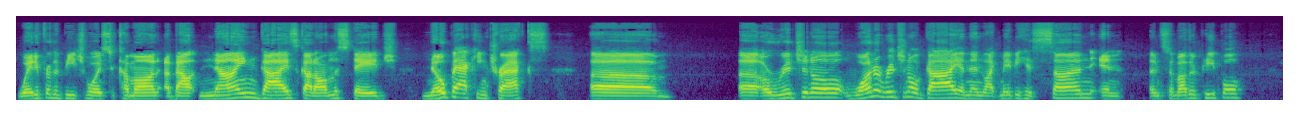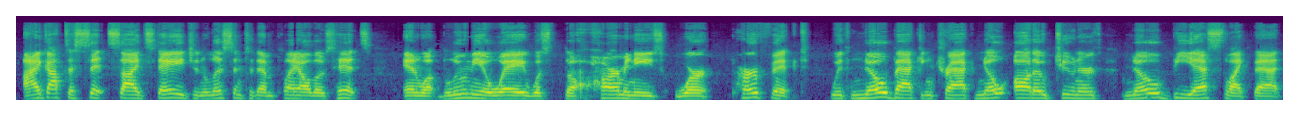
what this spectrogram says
waited for the Beach Boys to come on. About nine guys got on the stage, no backing tracks. Um, uh, original, one original guy, and then like maybe his son and and some other people. I got to sit side stage and listen to them play all those hits. And what blew me away was the harmonies were perfect with no backing track, no auto tuners, no BS like that.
